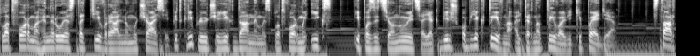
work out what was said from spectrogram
Платформа генерує статті в реальному часі, підкріплюючи їх даними з платформи X і позиціонується як більш об'єктивна альтернатива Вікіпедія. Старт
